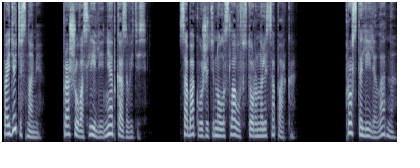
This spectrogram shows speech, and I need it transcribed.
Пойдете с нами? Прошу вас, Лилия, не отказывайтесь. Собака уже тянула Славу в сторону лесопарка. Просто Лиля, ладно?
